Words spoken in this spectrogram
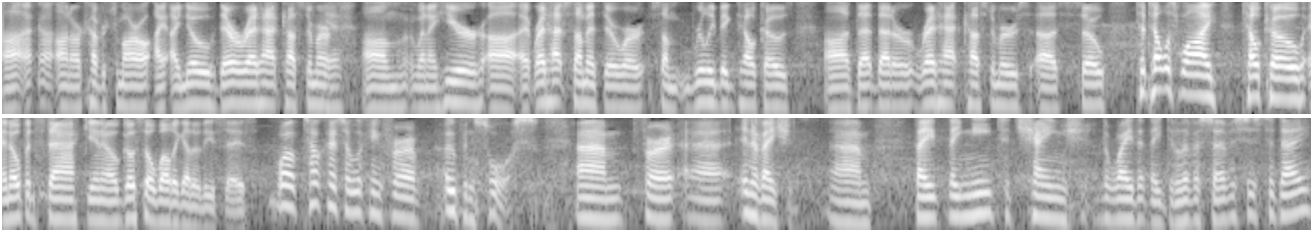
Uh, on our coverage tomorrow. I, I, know they're a Red Hat customer. Yes. Um, when I hear uh, at Red Hat Summit, there were some really big telcos uh, that, that are Red Hat customers. so to tell us why telco and OpenStack, you know, go so well together these days. Well, telcos are looking for open source um, for innovation. Um, they, they need to change the way that they deliver services today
